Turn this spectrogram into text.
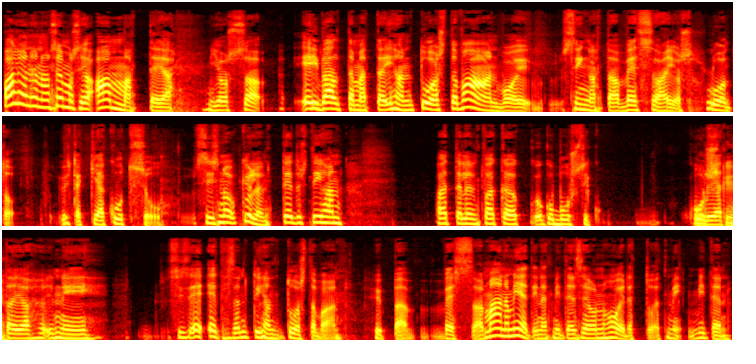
Paljonhan on semmoisia ammatteja, jossa ei välttämättä ihan tuosta vaan voi singahtaa vessaan, jos luonto yhtäkkiä kutsuu. Siis no kyllä nyt tietysti ihan, ajattelen nyt vaikka joku bussikuljettaja, niin siis e- ethän sä nyt ihan tuosta vaan hyppää vessaan. Mä aina mietin, että miten se on hoidettu, että mi- miten.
